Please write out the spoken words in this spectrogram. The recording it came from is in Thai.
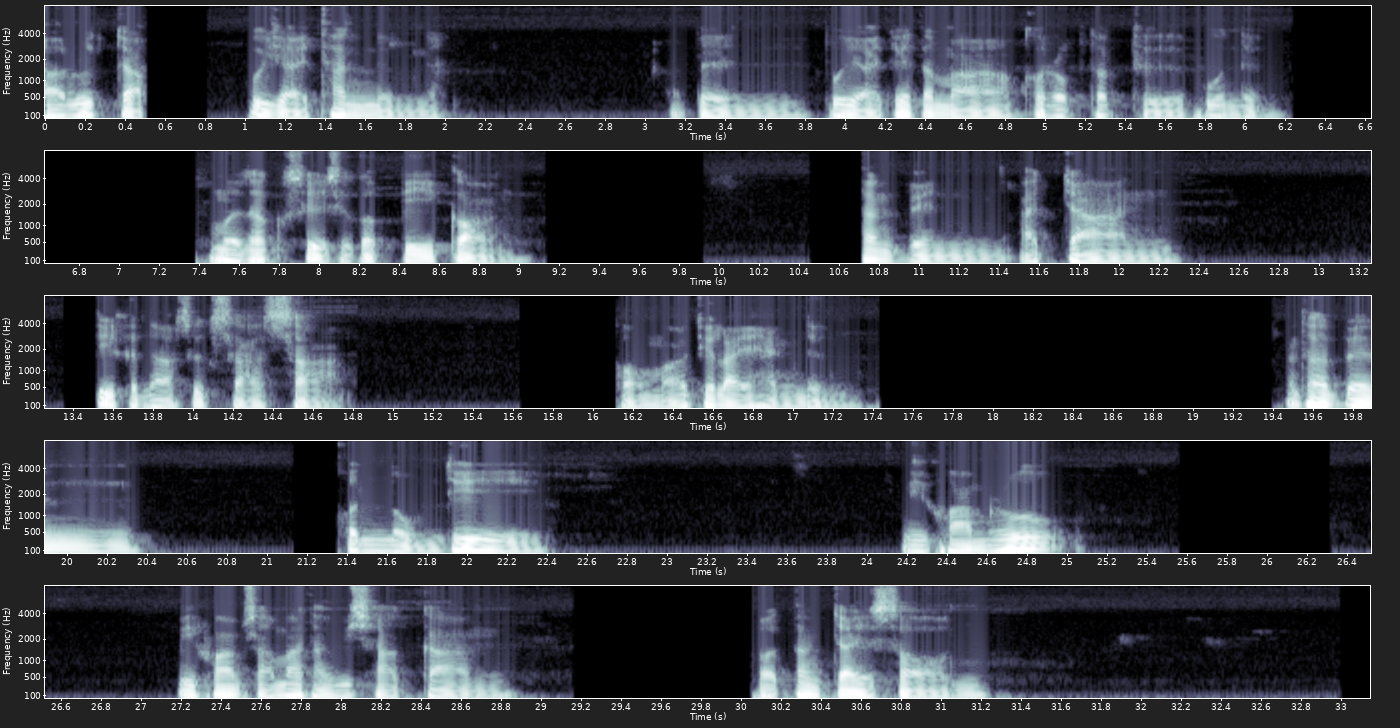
มารู้จักผู้ใหญ่ท่านหนึ่งนะเป็นผู้ใหญ่ที่ตมาเคารพทับถือผู้หนึ่ง เมื่อสักสี่สิบกว่าปีก่อน ท่านเป็นอาจารย์ที่คณะศึกษาศาสตร์ ของมหาวิทยาลัยแห่งหนึ่ง ท่านเป็นคนหนุ่มที่มีความรู้ มีความสามารถทางวิชาการ เพราะตั้งใจสอน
